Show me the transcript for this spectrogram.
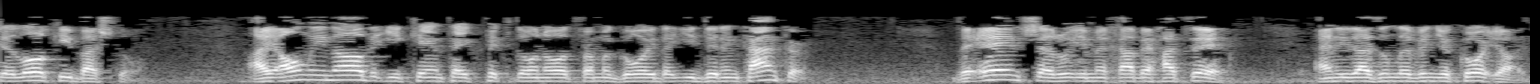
shelo kibashto." I only know that you can't take pikdonot from a goy that you didn't conquer. Ve'en sharu imecha bechatzeh, and he doesn't live in your courtyard.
